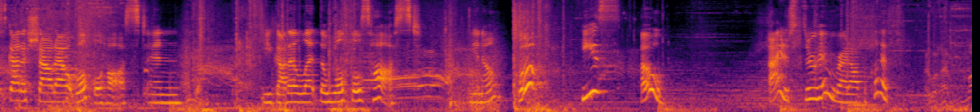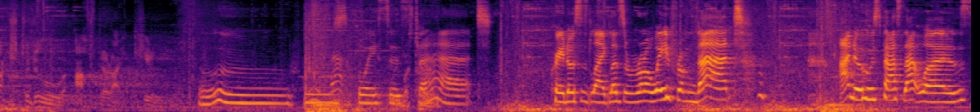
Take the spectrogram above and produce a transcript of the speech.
Just gotta shout out Wolfelhost and you gotta let the Wolfels host. You know? Oh! He's. Oh! I just threw him right off a cliff. I will have much to do after I kill you. Ooh, whose voice is that? Kratos is like, let's run away from that. I know whose past that was.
